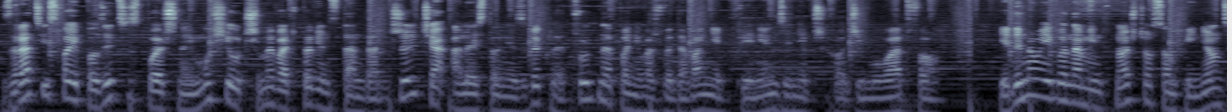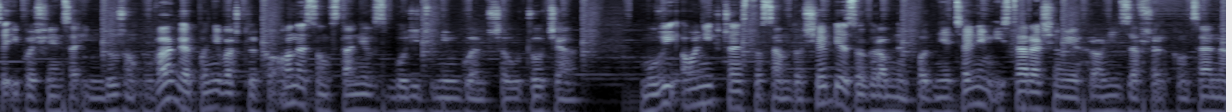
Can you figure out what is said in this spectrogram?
Z racji swojej pozycji społecznej musi utrzymywać pewien standard życia, ale jest to niezwykle trudne, ponieważ wydawanie pieniędzy nie przychodzi mu łatwo. Jedyną jego namiętnością są pieniądze i poświęca im dużą uwagę, ponieważ tylko one są w stanie wzbudzić w nim głębsze uczucia. Mówi o nich często sam do siebie z ogromnym podnieceniem i stara się je chronić za wszelką cenę.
